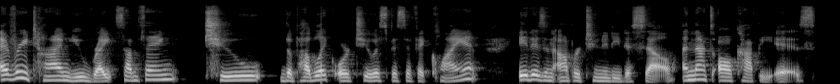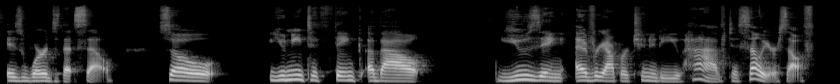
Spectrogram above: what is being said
Every time you write something to the public or to a specific client, it is an opportunity to sell. And that's all copy is, is words that sell. So you need to think about using every opportunity you have to sell yourself,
